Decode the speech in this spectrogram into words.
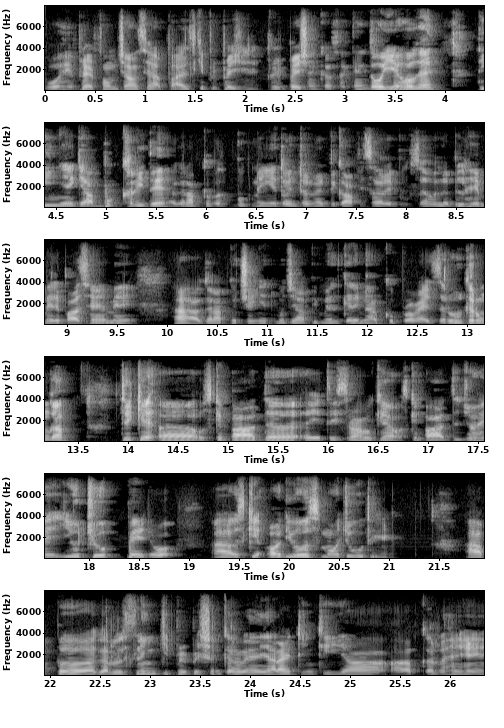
وہ ہے پلیٹ فارم جہاں سے آپ آئلس کی پریپریشن کر سکتے ہیں۔ دو یہ ہو گئے۔ تین یہ کہ آپ بک خریدیں۔ اگر آپ کے پاس بک نہیں ہے تو انٹرنیٹ پہ کافی سارے بکس اویلیبل ہیں۔ میرے پاس ہیں۔ میں اگر آپ کو چاہیے تو مجھے آپ ای میل کریں، میں آپ کو پرووائڈ ضرور کروں گا۔ ٹھیک ہے اس کے بعد یہ تیسرا ہو گیا۔ اس کے بعد جو ہے یوٹیوب پہ جو اس کی آڈیوز موجود ہیں۔ آپ اگر لسننگ کی پریپریشن کر رہے ہیں یا رائٹنگ کی یا آپ کر رہے ہیں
